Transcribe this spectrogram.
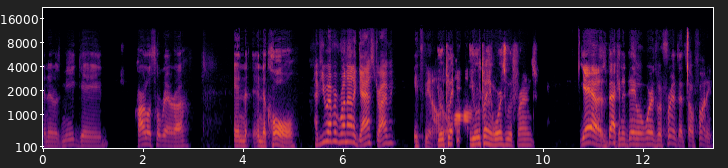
and then it was me, Gabe, Carlos Herrera, and and Nicole. Have you ever run out of gas driving? It's been a You were playing. long- You were playing Words with Friends. Yeah, it was back in the day with Words with Friends. That's so funny.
